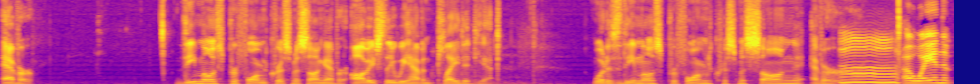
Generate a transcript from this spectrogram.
ever? The most performed Christmas song ever. Obviously, we haven't played it yet. What is the most performed Christmas song ever? Hmm. Mm, away in the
